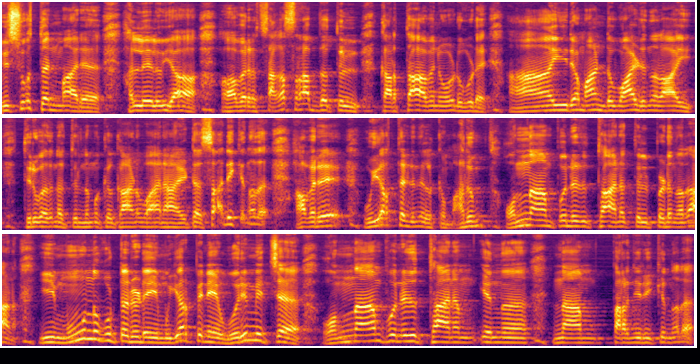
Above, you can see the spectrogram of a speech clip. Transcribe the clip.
വിശുദ്ധന്മാർ ഹല്ലേലൂയ അവർ സഹസ്രാബ്ദത്തിൽ കർത്താവിനോടുകൂടെ ആയിരം ആണ്ട് വാഴുന്നതായി തിരുവചനത്തിൽ നമുക്ക് കാണുവാനായിട്ട് സാധിക്കുന്നത്. അവരെ ഉയർത്തെഴുന്നേൽക്കും അതും ഒന്നാം പുനരുത്ഥാനത്തിൽ പെടുന്നതാണ്. ഈ മൂന്ന് കൂട്ടരുടെയും ഉയർപ്പിനെ ഒരുമിച്ച് ഒന്നാം പുനരുത്ഥാനം എന്ന് നാം പറഞ്ഞിരിക്കുന്നത്.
